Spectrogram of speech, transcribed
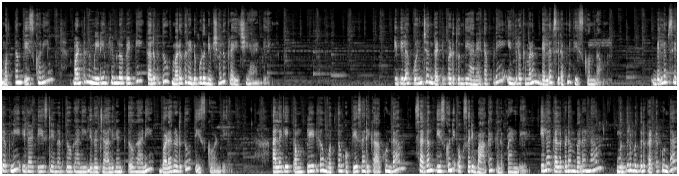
మొత్తం తీసుకొని మంటను మీడియం ఫ్లేమ్లో పెట్టి కలుపుతూ మరొక రెండు మూడు నిమిషాలు ఫ్రై చేయండి. ఇది ఇలా కొంచెం గట్టిపడుతుంది అనేటప్పుడే ఇందులోకి మనం బెల్లం సిరప్ని తీసుకుందాం. బెల్లం సిరప్ని ఇలా టీ స్టైనర్తో కానీ లేదా జాలిగంటతో కానీ వడగడుతూ తీసుకోండి. అలాగే కంప్లీట్గా మొత్తం ఒకేసారి కాకుండా సగం తీసుకొని ఒకసారి బాగా కలపండి. ఇలా కలపడం వలన ముద్దలు ముద్దలు కట్టకుండా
